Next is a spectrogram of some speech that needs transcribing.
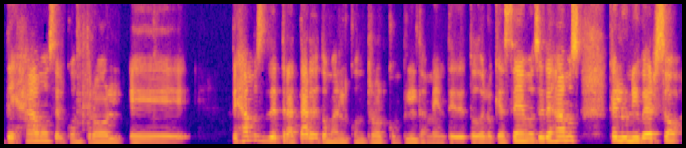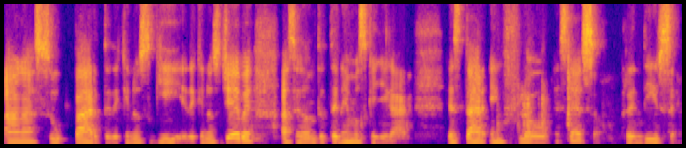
dejamos el control eh, Dejamos de tratar de tomar el control completamente de todo lo que hacemos y dejamos que el universo haga su parte, de que nos guíe, de que nos lleve hacia donde tenemos que llegar. Estar en flow es eso, rendirse.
